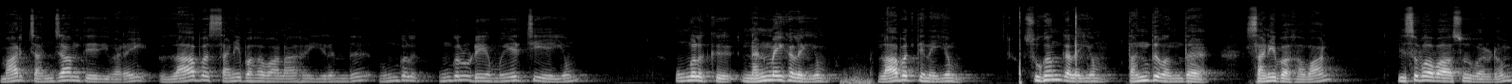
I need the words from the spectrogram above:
மார்ச் அஞ்சாம் தேதி வரை லாப சனி பகவானாக இருந்து உங்களுக்கு உங்களுடைய முயற்சியையும் உங்களுக்கு நன்மைகளையும் லாபத்தினையும் சுகங்களையும் தந்து வந்த சனி பகவான் விசுவவாசு வருடம்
